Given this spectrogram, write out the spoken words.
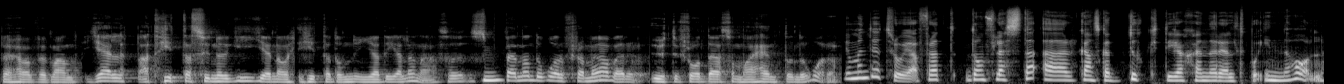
behöver man hjälp att hitta synergierna och hitta de nya delarna. Så mm. spännande mm. år framöver utifrån det som har hänt under åren. Jo men det tror jag, för att de flesta är ganska ganska duktiga generellt på innehåll.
